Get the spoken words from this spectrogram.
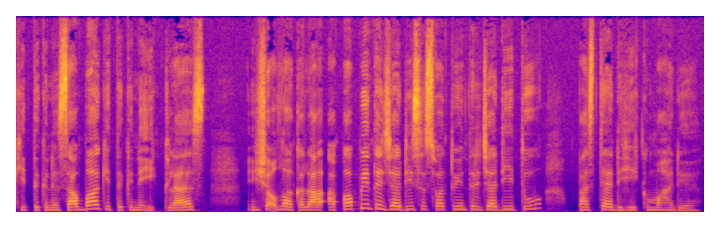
Kita kena sabar, kita kena ikhlas. InsyaAllah kalau apa-apa yang terjadi, sesuatu yang terjadi tu, pasti ada hikmah dia.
